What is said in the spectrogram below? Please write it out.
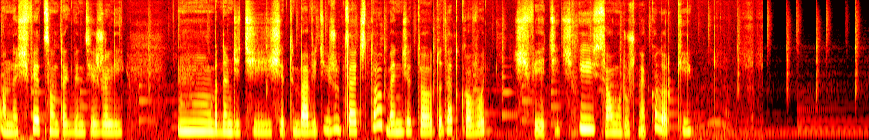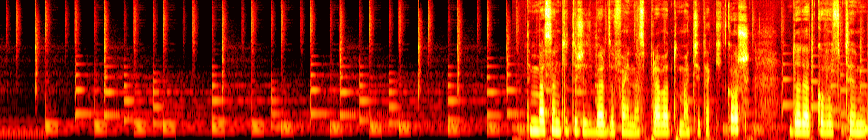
One świecą, tak więc jeżeli mm, będą dzieci się tym bawić i rzucać, to będzie to dodatkowo świecić. I są różne kolorki. Ten basen to też jest bardzo fajna sprawa. Tu macie taki kosz. Dodatkowo w tym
